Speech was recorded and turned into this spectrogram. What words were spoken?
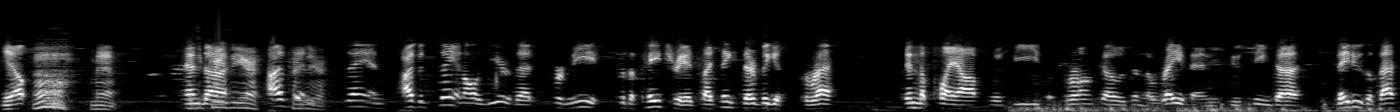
Yep. Oh man. And it's a uh, crazy year. I've crazy been year. saying, I've been saying all year that for me, for the Patriots, I think their biggest threat in the playoffs would be the Broncos and the Ravens, who seem to they do the best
